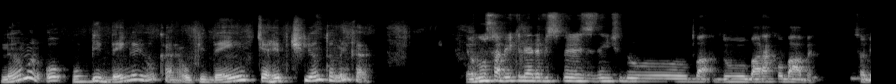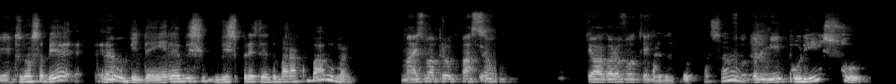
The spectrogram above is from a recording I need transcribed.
Não, mano, o, o Biden ganhou, cara. O Biden, que é reptiliano também, cara. Eu não sabia que ele era vice-presidente do, do Barack Obama, sabia? Tu não sabia? É, Não. o Biden, ele é vice- vice-presidente do Barack Obama, mano. Mais uma preocupação que eu agora vou ter. Mas a preocupação. Vou dormir. Por isso,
